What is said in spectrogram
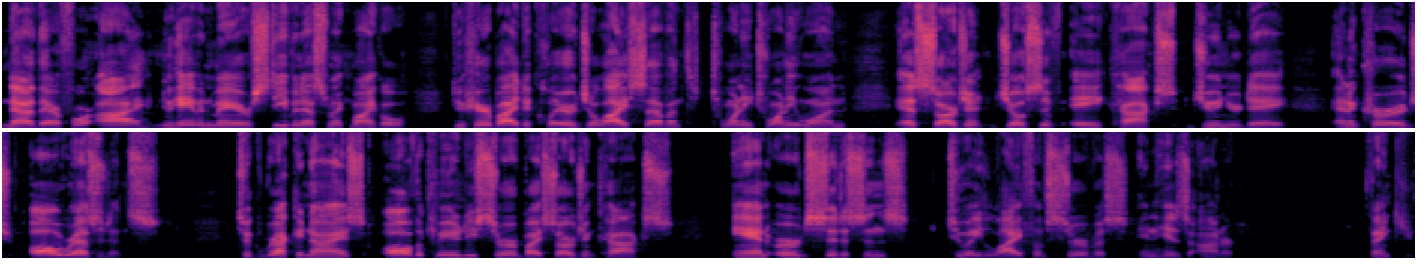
Now, therefore, I, New Haven Mayor Stephen S. McMichael, do hereby declare July 7th, 2021 as Sergeant Joseph A. Cox Jr. Day and encourage all residents to recognize all the communities served by Sergeant Cox and urge citizens to a life of service in his honor. Thank you.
